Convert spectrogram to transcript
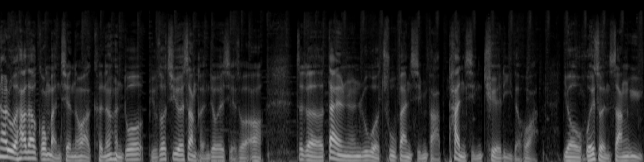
那如果他到公版签的话，可能很多，比如说契约上可能就会写说，哦，这个代言人如果触犯刑法判刑确立的话，有毁损伤誉，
